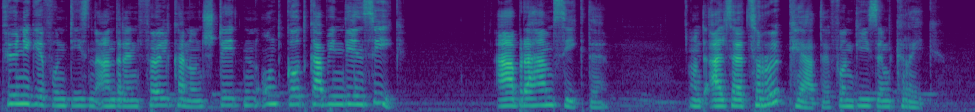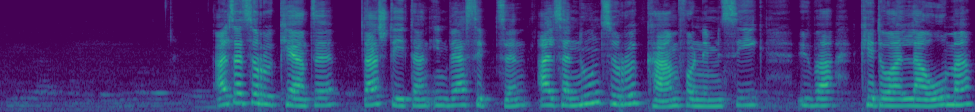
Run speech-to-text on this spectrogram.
Könige von diesen anderen Völkern und Städten und Gott gab ihm den Sieg. Abraham siegte. Und als er zurückkehrte von diesem Krieg, als er zurückkehrte, da steht dann in Vers 17, als er nun zurückkam von dem Sieg über Kedor Laomer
